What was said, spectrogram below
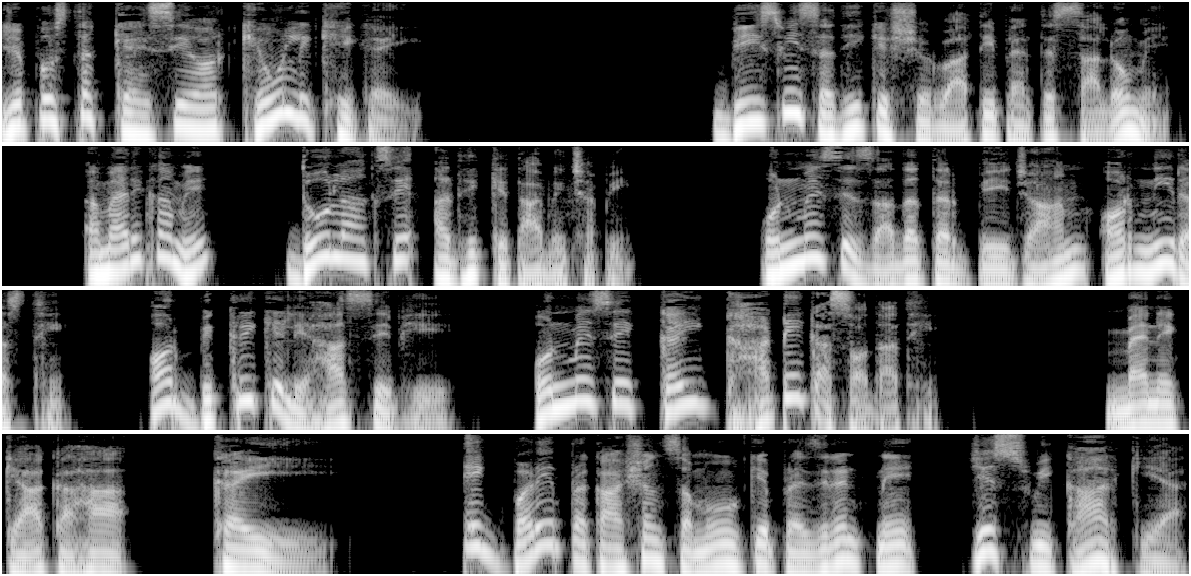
यह पुस्तक कैसे और क्यों लिखी गई? बीसवीं सदी के शुरुआती पैंतीस सालों में अमेरिका में दो लाख से अधिक किताबें छपी। उनमें से ज़्यादातर बेजान और नीरस थीं और बिक्री के लिहाज से भी उनमें से कई घाटे का सौदा थी। मैंने क्या कहा? कई। एक बड़े प्रकाशन समूह के प्रेसिडेंट ने यह स्वीकार किया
